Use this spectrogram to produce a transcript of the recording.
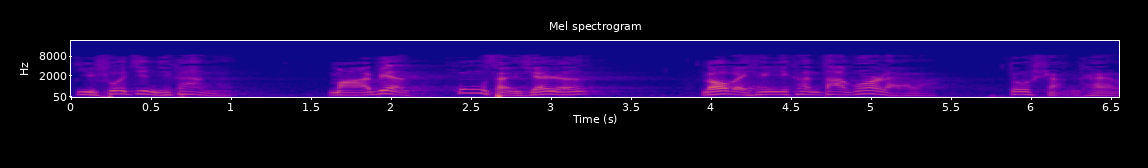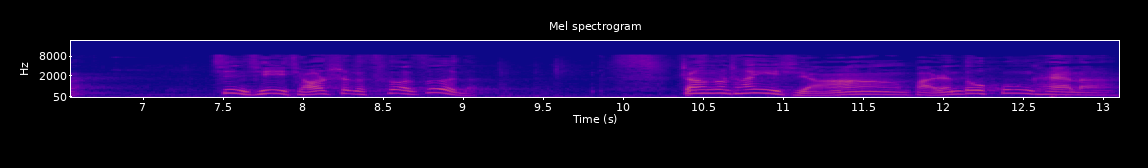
一说进去看看，马便轰散闲人，老百姓一看大官来了，都闪开了。进去一瞧，是个测字的。张宗昌一想，把人都轰开了，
